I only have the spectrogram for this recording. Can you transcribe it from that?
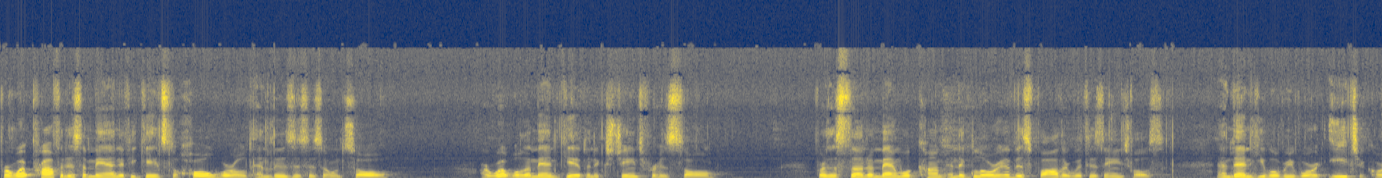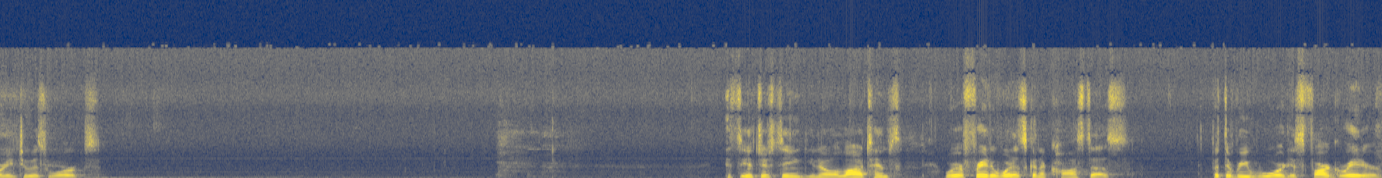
For what profit is a man if he gains the whole world and loses his own soul? Or what will a man give in exchange for his soul? For the Son of Man will come in the glory of his Father with his angels, and then he will reward each according to his works. it's interesting, you know, a lot of times we're afraid of what it's going to cost us. But the reward is far greater.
